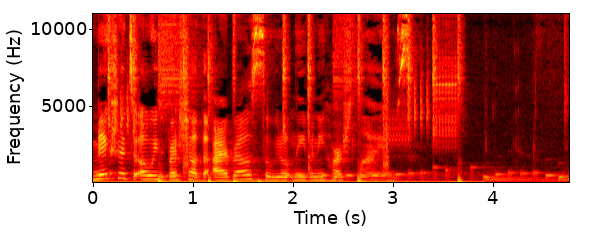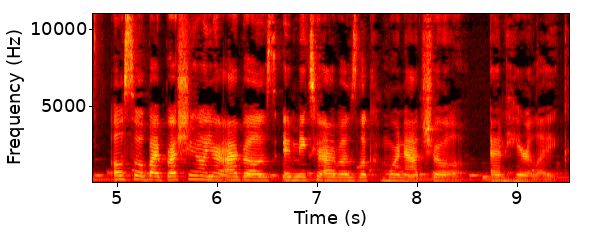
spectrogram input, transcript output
Make sure to always brush out the eyebrows so we don't leave any harsh lines. Also, by brushing out your eyebrows, it makes your eyebrows look more natural and hair-like.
